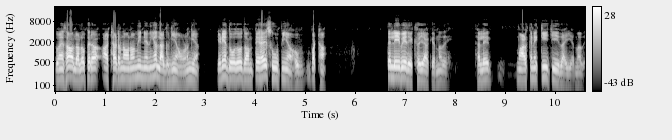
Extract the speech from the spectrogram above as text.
ਤੂੰ ਐ ਹਿਸਾਬ ਲਾ ਲਓ, ਫਿਰ 8 8 9 9 ਮਹੀਨੇ ਦੀਆਂ ਲੱਗ ਗਈਆਂ ਹੋਣਗੀਆਂ। ਜਿਹੜੀਆਂ ਦੋ ਦੋ ਦਮ ਤੇ ਹੈ ਸੂਪੀਆਂ ਉਹ ਪੱਠਾਂ। ਤੇ ਲੇਵੇ ਦੇਖਿਓ ਜਾ ਕੇ ਉਹਨਾਂ ਦੇ। ਥੱਲੇ ਮਾਲਕ ਨੇ ਕੀ ਚੀਜ਼ ਲਾਈ ਉਹਨਾਂ ਦੇ।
